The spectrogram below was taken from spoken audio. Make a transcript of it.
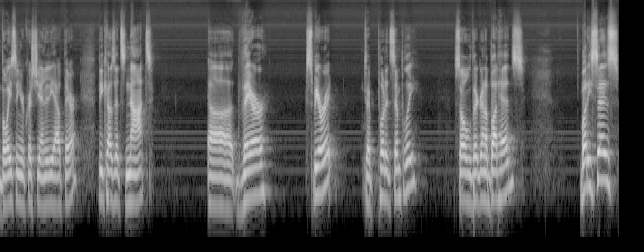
voicing your Christianity out there because it's not uh, their spirit, to put it simply. So they're going to butt heads. But he says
